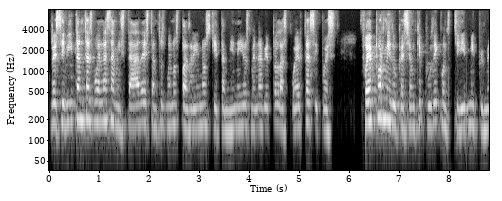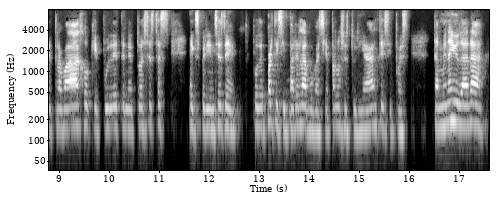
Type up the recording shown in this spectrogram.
recibí tantas buenas amistades, tantos buenos padrinos que también ellos me han abierto las puertas y pues fue por mi educación que pude conseguir mi primer trabajo, que pude tener todas estas experiencias de poder participar en la abogacía para los estudiantes y pues también ayudar a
